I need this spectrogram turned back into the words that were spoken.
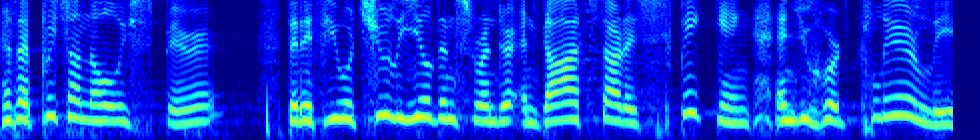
As I preach on the Holy Spirit, that if you would truly yield and surrender and God started speaking and you heard clearly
